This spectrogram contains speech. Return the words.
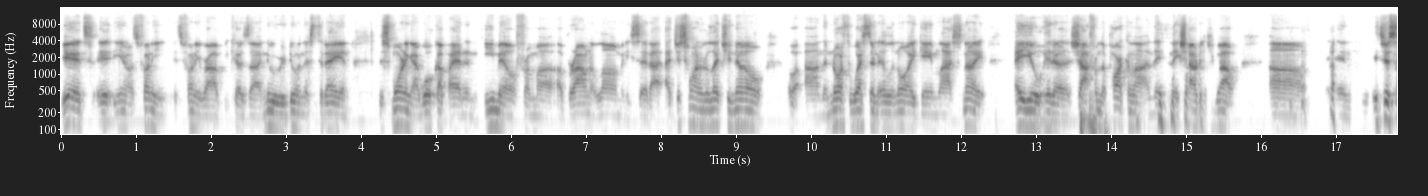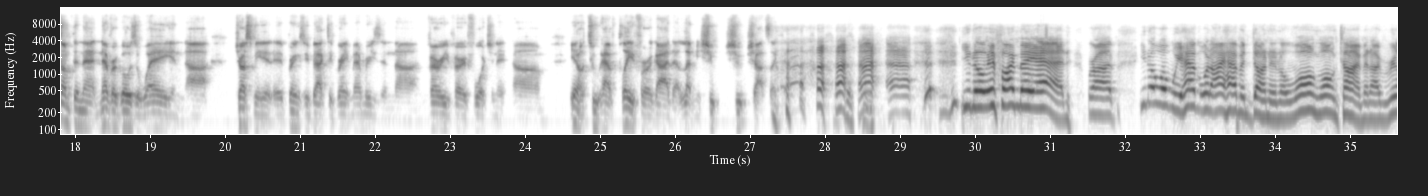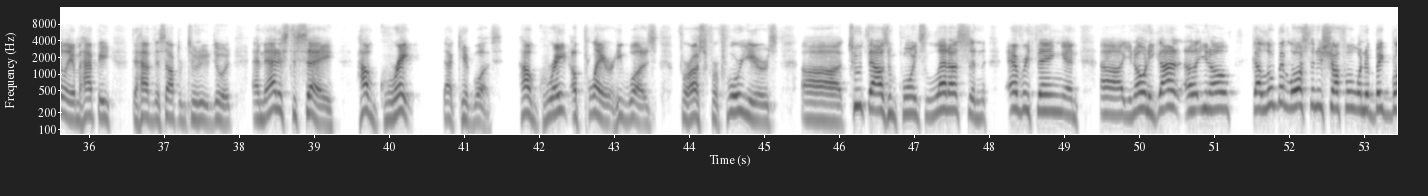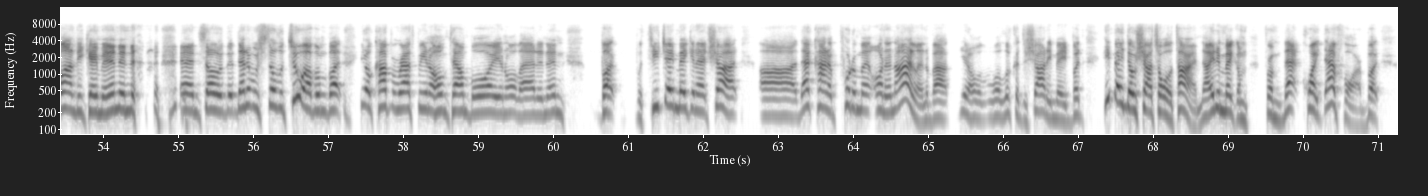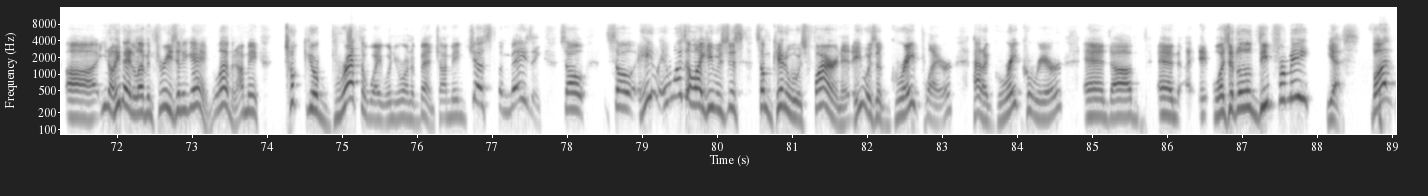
Yeah, it's it, you know it's funny it's funny Rob because I knew we were doing this today and this morning I woke up I had an email from a, a Brown alum and he said I, I, just wanted to let you know uh, on the Northwestern Illinois game last night AU hit a shot from the parking lot and they, and they shouted you out um, and it's just something that never goes away and uh, trust me it, it, brings me back to great memories and uh, very very fortunate um, you know, to have played for a guy that let me shoot shoot shots like that. you know, if I may add, Rob, you know what we have, what I haven't done in a long, long time, and I really am happy to have this opportunity to do it, and that is to say how great that kid was. How great a player he was for us for four years. Uh, 2,000 points, led us and everything. And, uh, you know, and he got, uh, you know, got a little bit lost in the shuffle when the big blondie came in, and and so then it was still the two of them. But you know, Coppenrath being a hometown boy and all that, and then but with TJ making that shot, uh, that kind of put him on an island about you know, well, look at the shot he made. But he made those shots all the time. Now he didn't make them from that quite that far, but uh, you know, he made 11 threes in a game. 11. I mean, took your breath away when you were on the bench. I mean, just amazing. So so he it wasn't like he was just some kid who was firing it. He was a great player, had a great career, and uh, and it was it a little deep for me. Yes, but.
